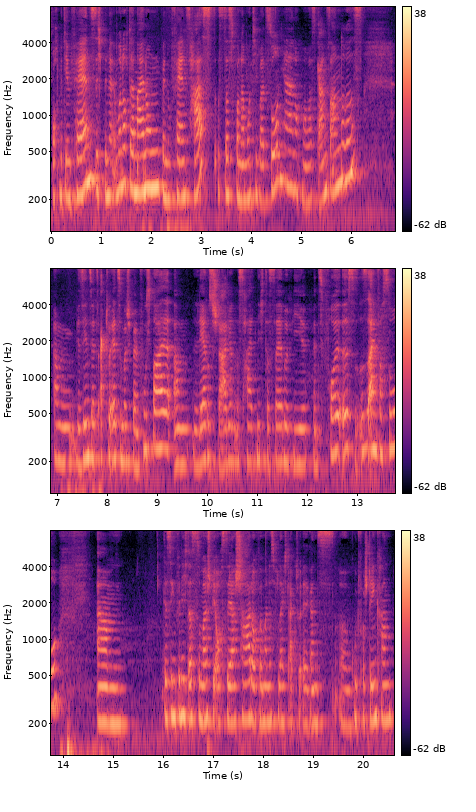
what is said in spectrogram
auch mit den Fans. Ich bin ja immer noch der Meinung, wenn du Fans hast, ist das von der Motivation her nochmal was ganz anderes. Ähm, wir sehen es jetzt aktuell zum Beispiel beim Fußball. Ähm, ein leeres Stadion ist halt nicht dasselbe, wie wenn es voll ist. Es ist einfach so. Ähm, deswegen finde ich das zum Beispiel auch sehr schade, auch wenn man das vielleicht aktuell ganz äh, gut verstehen kann.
